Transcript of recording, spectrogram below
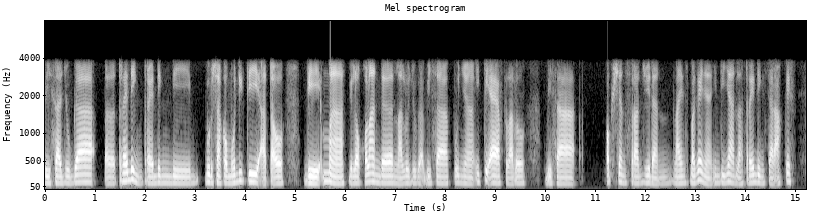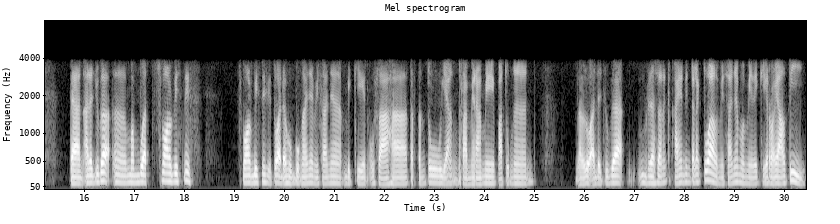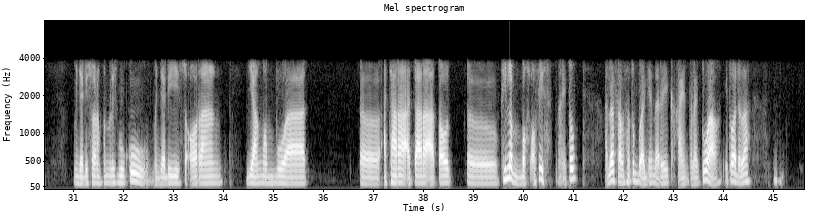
Bisa juga e, trading, trading di bursa komoditi atau di emas, di local London, lalu juga bisa punya ETF, lalu bisa option strategi dan lain sebagainya. Intinya adalah trading secara aktif. Dan ada juga e, membuat small business. Small business itu ada hubungannya misalnya bikin usaha tertentu yang rame-rame patungan. Lalu ada juga berdasarkan kekayaan intelektual, misalnya memiliki royalti, menjadi seorang penulis buku, menjadi seorang yang membuat eh, acara-acara atau uh, film box office. Nah, itu adalah salah satu bagian dari kekayaan intelektual. Itu adalah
